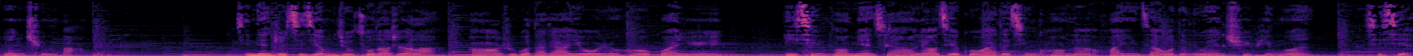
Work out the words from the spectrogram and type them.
人群吧。今天这期节目就做到这了。呃，如果大家有任何关于疫情方面想要了解国外的情况的，欢迎在我的留言区评论，谢谢。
